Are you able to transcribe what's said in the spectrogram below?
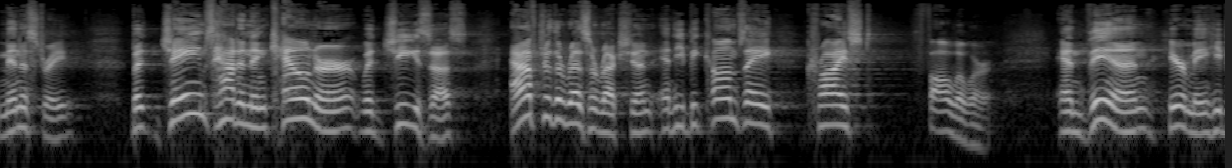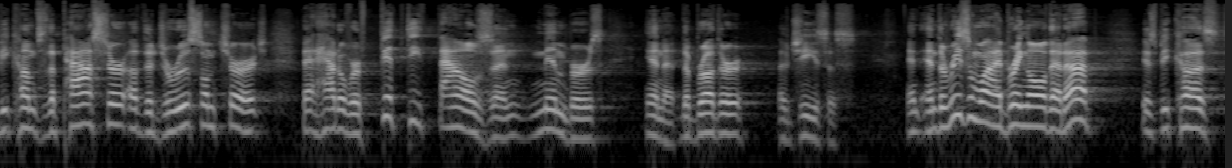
ministry. But James had an encounter with Jesus after the resurrection, and he becomes a Christ follower. And then, hear me, he becomes the pastor of the Jerusalem church that had over 50,000 members in it, the brother of Jesus. And, and the reason why I bring all that up is because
